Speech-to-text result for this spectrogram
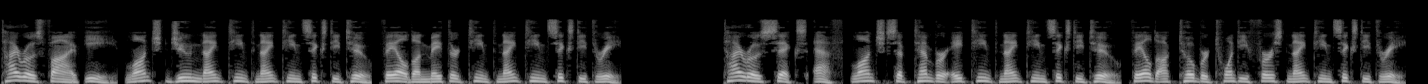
TIROS 5 E, launched June 19, 1962, failed on May 13, 1963 TIROS 6 F, launched September 18, 1962, failed October 21, 1963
